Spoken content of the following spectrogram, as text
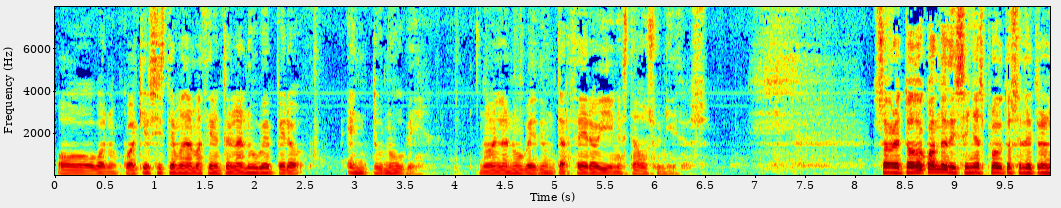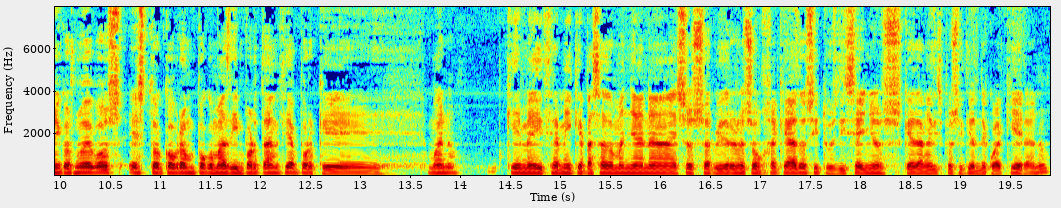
o, bueno, cualquier sistema de almacenamiento en la nube, pero en tu nube, no en la nube de un tercero y en Estados Unidos. Sobre todo cuando diseñas productos electrónicos nuevos, esto cobra un poco más de importancia porque, bueno, ¿quién me dice a mí que pasado mañana esos servidores no son hackeados y tus diseños quedan a disposición de cualquiera, ¿no?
